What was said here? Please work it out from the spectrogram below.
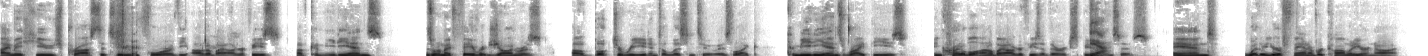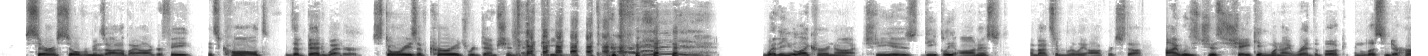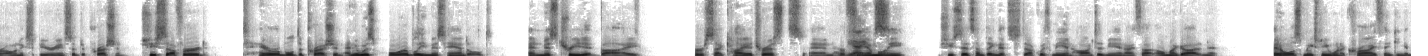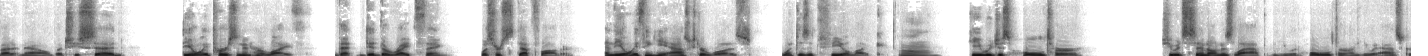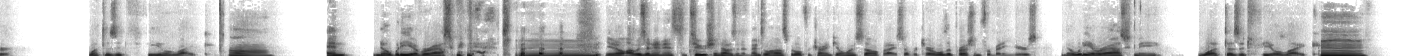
I'm a huge prostitute for the autobiographies of comedians. It's one of my favorite genres of book to read and to listen to is like comedians write these incredible autobiographies of their experiences. And whether you're a fan of her comedy or not, Sarah Silverman's autobiography, it's called The Bedwetter: Stories of Courage, Redemption and Pee. whether you like her or not, she is deeply honest about some really awkward stuff. I was just shaken when I read the book and listened to her own experience of depression. She suffered terrible depression and it was horribly mishandled and mistreated by her psychiatrists and her Yikes. family. She said something that stuck with me and haunted me, and I thought, oh my God. And it, it almost makes me want to cry thinking about it now. But she said, the only person in her life that did the right thing was her stepfather. And the only thing he asked her was, What does it feel like? oh, He would just hold her. She would sit on his lap and he would hold her and he would ask her, What does it feel like? oh. And nobody ever asked me that. Mm, you know, I was in an institution, I was in a mental hospital for trying to kill myself, and I suffered terrible depression for many years. Nobody ever asked me, What does it feel like? mm,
